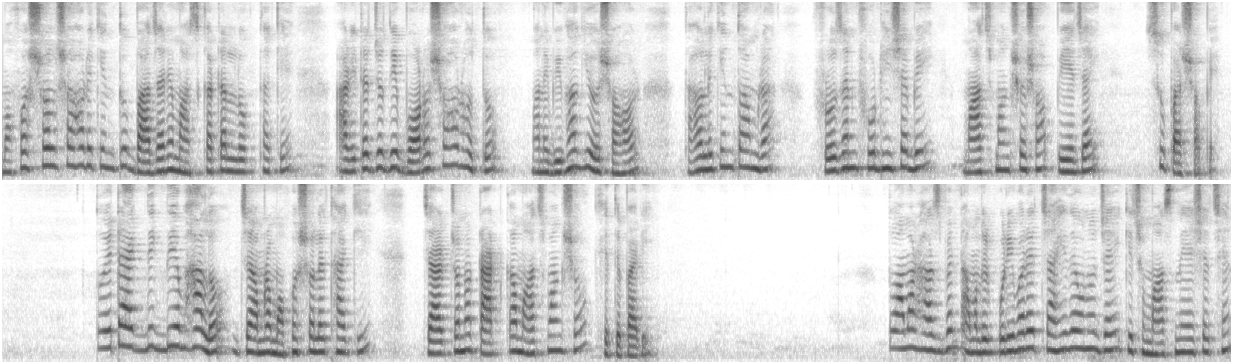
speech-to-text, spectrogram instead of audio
মফস্বল শহরে কিন্তু বাজারে মাছ কাটার লোক থাকে। আর এটা যদি বড় শহর হতো মানে বিভাগীয় শহর তাহলে কিন্তু আমরা ফ্রোজেন ফুড হিসেবেই মাছ, মাংস সব পেয়ে যাই সুপার শপে তো এটা একদিক দিয়ে ভালো যে আমরা মফস্বলে থাকি, যার জন্য টাটকা মাছ, মাংস খেতে পারি। তো আমার হাজব্যান্ড আমাদের পরিবারের চাহিদা অনুযায়ী কিছু মাছ নিয়ে এসেছেন,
